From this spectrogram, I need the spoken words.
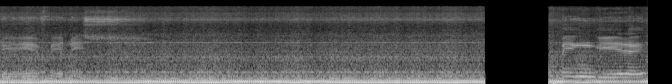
di finish. Pinggir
